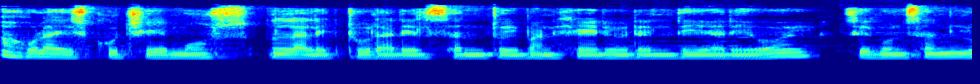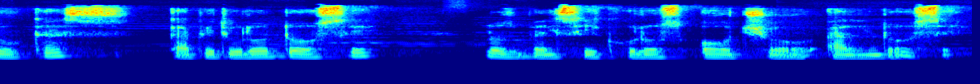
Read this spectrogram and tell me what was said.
Ahora escuchemos la lectura del Santo Evangelio del día de hoy, según San Lucas, capítulo 12, los versículos 8 al 12.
